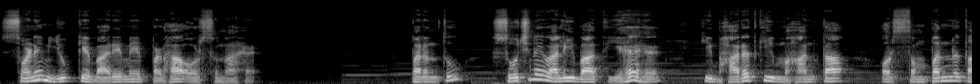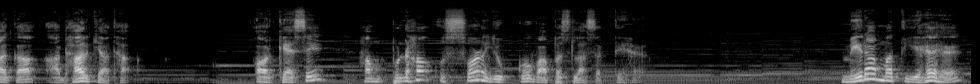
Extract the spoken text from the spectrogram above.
स्वर्णिम युग के बारे में पढ़ा और सुना है। परंतु सोचने वाली बात यह है कि भारत की महानता और संपन्नता का आधार क्या था? और कैसे हम पुनः उस स्वर्ण युग को वापस ला सकते हैं? मेरा मत यह है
